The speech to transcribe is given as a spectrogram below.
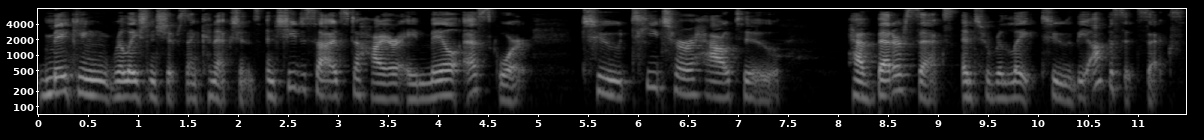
making relationships and connections. And she decides to hire a male escort to teach her how to have better sex and to relate to the opposite sex.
